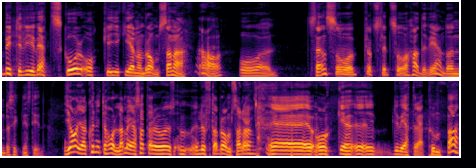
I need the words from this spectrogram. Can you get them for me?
bytte vi vätskor och gick igenom bromsarna. Ja. Och sen så plötsligt så hade vi ändå en besiktningstid. ja, jag kunde inte hålla mig. Jag satt där och mm, luftade bromsarna eh, och eh, du vet det där, pumpa,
